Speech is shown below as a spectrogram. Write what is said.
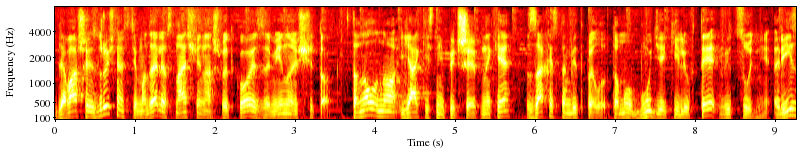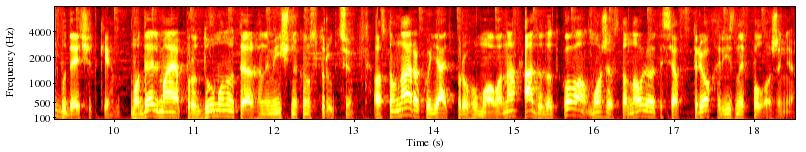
Для вашої зручності модель оснащена швидкою заміною щиток. Встановлено якісні підшипники з захистом від пилу, тому будь-які люфти відсутні. Різ буде чітким. Модель має продуману та ергономічну конструкцію. Основна рукоять прогумована, а додаткова може встановлюватися в трьох різних положеннях.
